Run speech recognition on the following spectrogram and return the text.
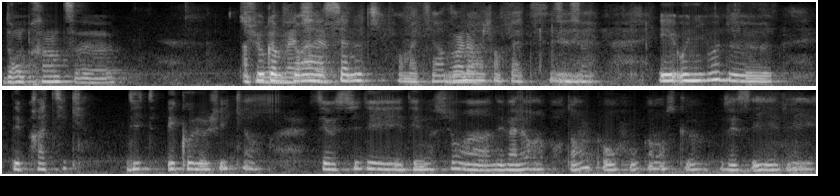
d'empreinte. Euh, un peu comme ferait un cyanotype en matière d'image, en fait. C'est ça. Et au niveau de, des pratiques dites écologiques, hein, c'est aussi des, notions, hein, des valeurs importantes pour vous. Comment est-ce que vous essayez de les,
